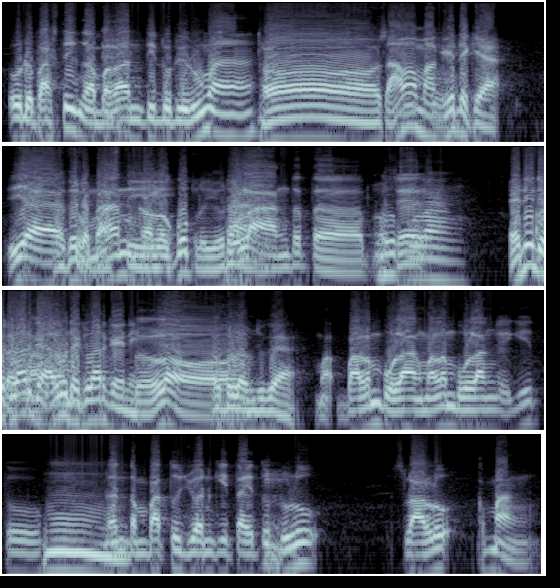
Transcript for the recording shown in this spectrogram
udah pasti nggak bakalan tidur di rumah. Oh, sama sama Gedek ya? Iya, Itu udah cuman kalau gue pulang tetep. Lu pulang. Eh, ini udah keluarga, malam. lu udah keluarga ini? Belum. Oh, belum juga. Ma- Malam pulang, malam pulang kayak gitu. Hmm. Dan tempat tujuan kita itu dulu selalu Kemang.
